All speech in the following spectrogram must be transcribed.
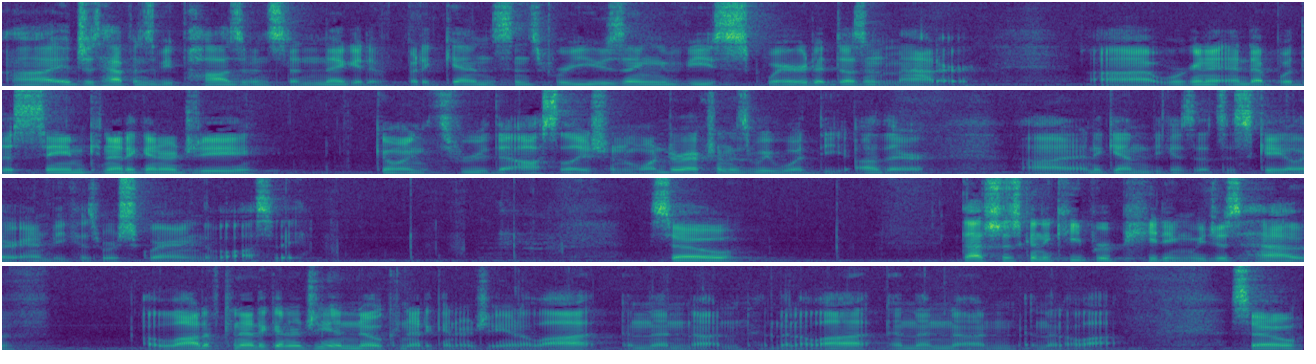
Uh, it just happens to be positive instead of negative. But again, since we're using v squared, it doesn't matter uh, we're going to end up with the same kinetic energy going through the oscillation one direction as we would the other. Uh, and again, because that's a scalar and because we're squaring the velocity. So that's just going to keep repeating. We just have a lot of kinetic energy and no kinetic energy, and a lot, and then none, and then a lot, and then none, and then a lot. So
